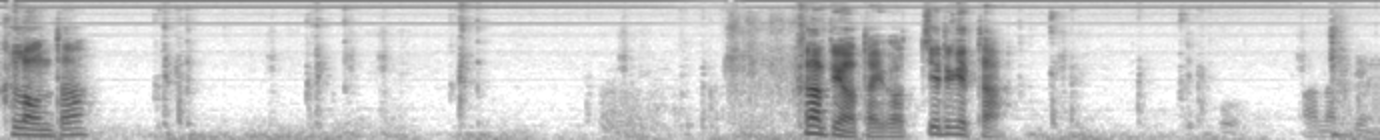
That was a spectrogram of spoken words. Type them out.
클라 온다. 큰한 빙 왔다. 이거 찌르겠다. 아, 나 땡.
